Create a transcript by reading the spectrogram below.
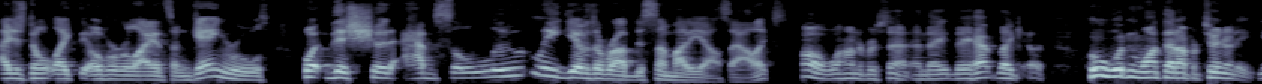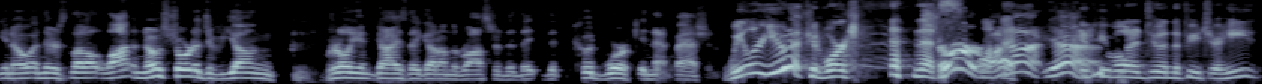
I just don't like the over reliance on gang rules. But this should absolutely give the rub to somebody else, Alex. Oh, 100%. And they they have like who wouldn't want that opportunity, you know? And there's a lot no shortage of young brilliant guys they got on the roster that they that could work in that fashion. Wheeler Yuta could work in that sure, why not? Yeah. if he wanted to in the future. He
